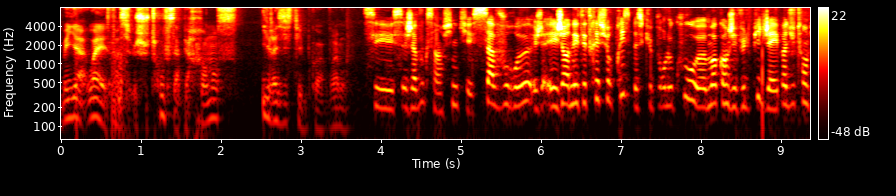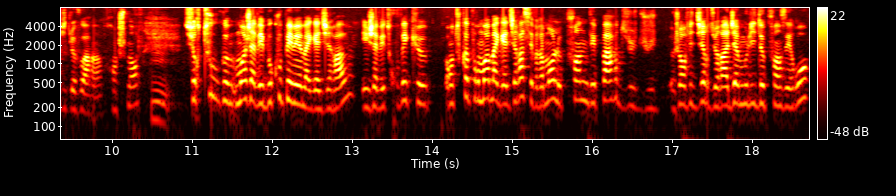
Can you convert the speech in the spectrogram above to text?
mais y a ouais je trouve sa performance irrésistible quoi vraiment C'est, c'est- j'avoue que c'est un film qui est savoureux et j'en étais très surprise parce que pour le coup, euh, moi quand j'ai vu le pitch, j'avais pas du tout envie de le voir, hein, franchement. Hmm. Surtout que moi j'avais beaucoup aimé Magadira et j'avais trouvé que, en tout cas pour moi, Magadira c'est vraiment le point de départ du, du- j'ai envie de dire, du Rajamouli 2.0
